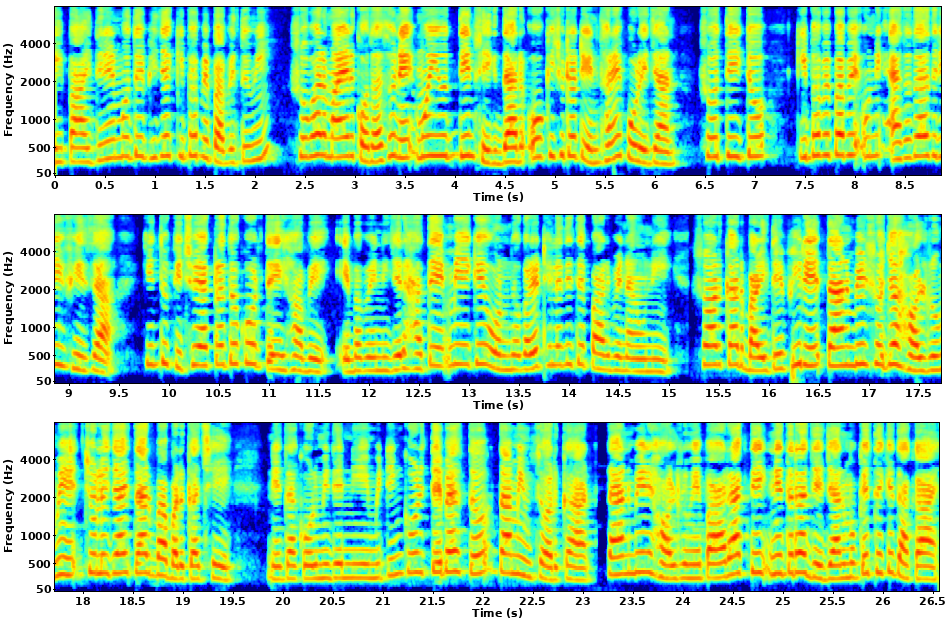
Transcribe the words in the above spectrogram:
এই পাঁচ দিনের মধ্যে ভিজা কীভাবে পাবে তুমি? সুভার মায়ের কথা শুনে মহিউদ্দিন শেখদার ও কিছুটা টেনশনে পড়ে যান। সত্যিই তো, কীভাবে পাবে উনি এত তাড়াতাড়ি ভিসা কিন্তু কিছু একটা তো করতেই হবে। এভাবে নিজের হাতে মেয়েকে অন্ধকারে ঠেলে দিতে পারবে না উনি। সরকার বাড়িতে ফিরে তানবীর সোজা হলরুমে চলে যায় তার বাবার কাছে। নেতা কর্মীদের নিয়ে মিটিং করতে ব্যস্ত তামিম সরকার। তানবীর হলরুমে পা রাখতেই নেতারা যে যার মুখে থেকে তাকায়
